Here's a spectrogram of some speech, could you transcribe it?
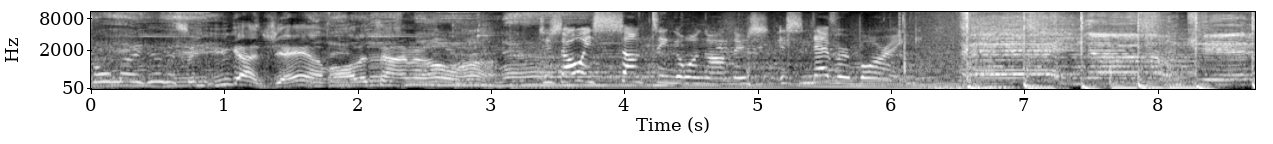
Oh my goodness, so you got jam all the time at home, huh? There's always something going on. There's, it's never boring. Being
